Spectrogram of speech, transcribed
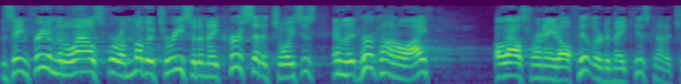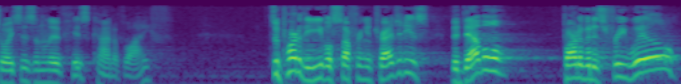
The same freedom that allows for a Mother Teresa to make her set of choices and live her kind of life allows for an Adolf Hitler to make his kind of choices and live his kind of life. So part of the evil, suffering, and tragedy is the devil. Part of it is free will.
